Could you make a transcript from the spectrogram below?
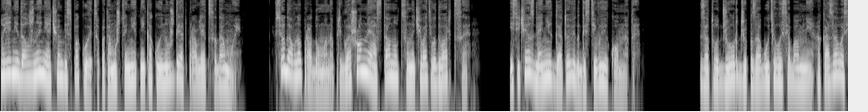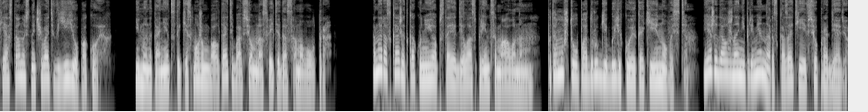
Но я не должна ни о чем беспокоиться, потому что нет никакой нужды отправляться домой. Все давно продумано, приглашенные останутся ночевать во дворце, и сейчас для них готовят гостевые комнаты. Зато Джорджи позаботилась обо мне, оказалось, я останусь ночевать в ее покоях, и мы наконец-таки сможем болтать обо всем на свете до самого утра. Она расскажет, как у нее обстоят дела с принцем Алланом, потому что у подруги были кое-какие новости. Я же должна непременно рассказать ей все про дядю.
